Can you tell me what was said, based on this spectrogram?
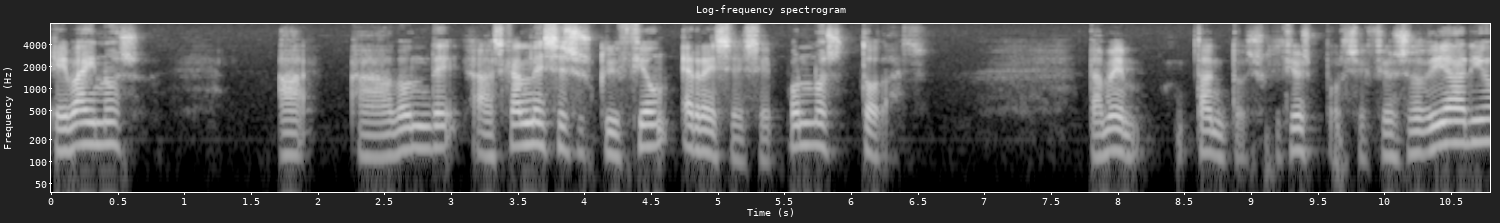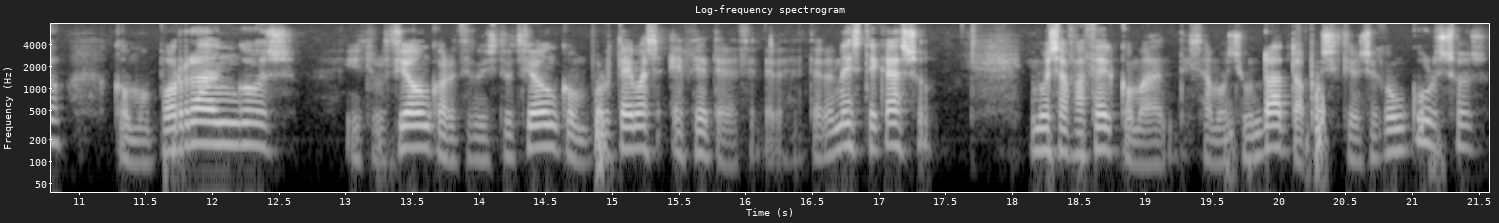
e vainos a, a donde as canles de suscripción RSS, ponnos todas. Tamén tanto suscripcións por seccións do diario como por rangos, instrucción, corrección de instrucción, como por temas, etcétera, etcétera, etcétera. Neste caso, imos a facer como antes. Damos un rato a posicións e concursos,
